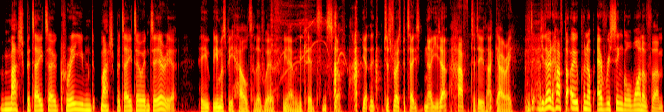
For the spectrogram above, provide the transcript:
mashed potato, creamed mashed potato interior. He he must be hell to live with, you know, with the kids and stuff. yeah, the, just roast potatoes. No, you don't have to do that, Gary. You You don't have to open up every single one of them.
